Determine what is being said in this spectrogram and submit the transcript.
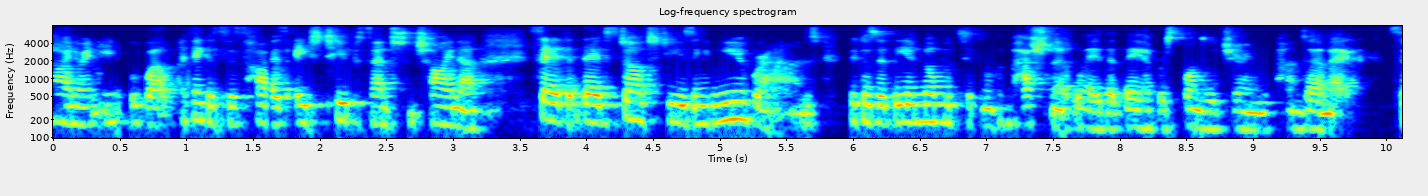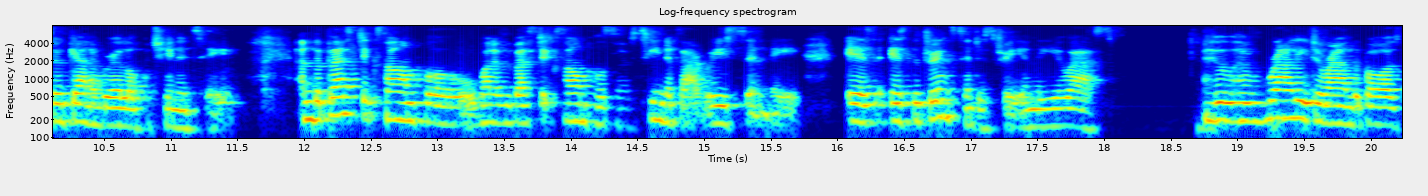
China, and well, I think it's as high as 82% in China, say that they've started using a new brand because of the innovative and compassionate way that they have responded during the pandemic. So again, a real opportunity. And the best example, one of the best examples I've seen of that recently is, is the drinks industry in the US who have rallied around the bar,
